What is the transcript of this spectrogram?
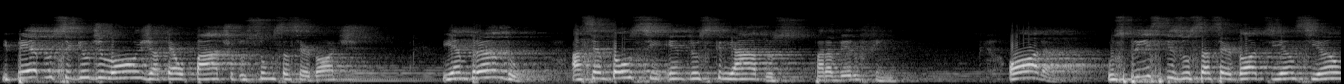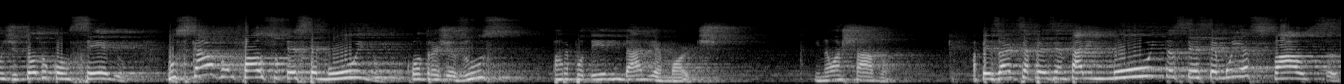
E Pedro seguiu de longe até o pátio do sumo sacerdote e, entrando, assentou-se entre os criados para ver o fim. Ora, os príncipes, os sacerdotes e anciãos de todo o conselho buscavam falso testemunho contra Jesus para poderem dar-lhe a morte. E não achavam. Apesar de se apresentarem muitas testemunhas falsas,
